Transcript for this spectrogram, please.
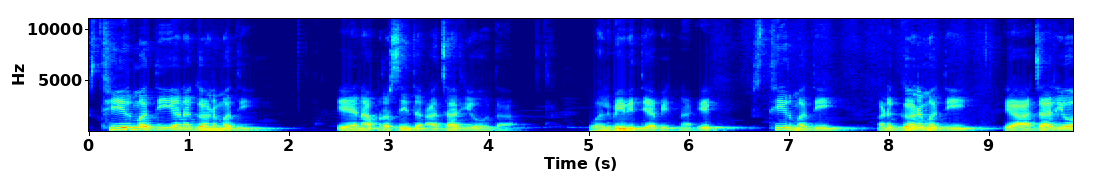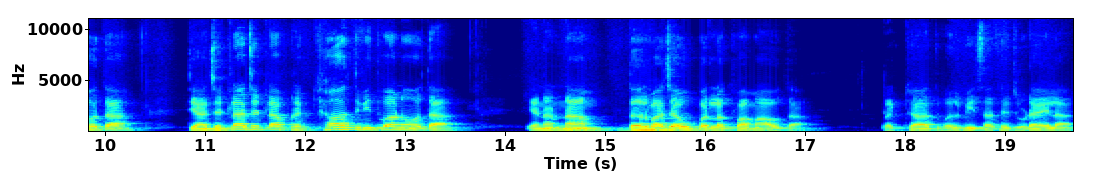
સ્થિરમતી અને ગણમતી, એ એના પ્રસિદ્ધ આચાર્યો હતા. વલ્લભી વિદ્યાપીઠના એક સ્થિરમતી અને ગણમતી એ આચાર્યો હતા. ત્યાં જેટલા જેટલા પ્રખ્યાત વિદ્વાનો હતા, એના નામ દરવાજા ઉપર લખવામાં આવતા. પ્રખ્યાત વલ્લભી સાથે જોડાયેલા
